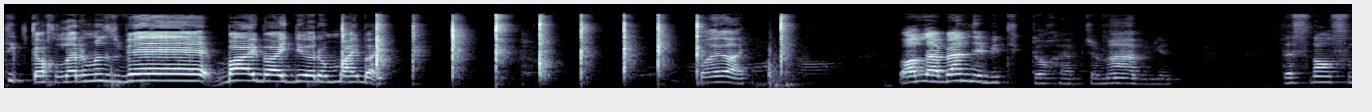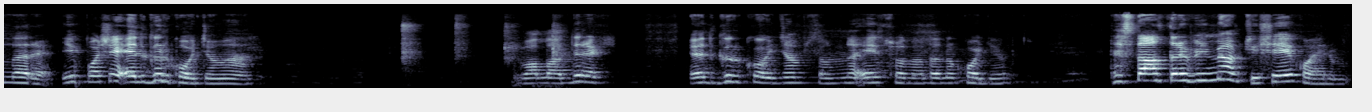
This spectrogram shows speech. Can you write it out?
TikTok'larımız ve bay bay diyorum bay bay. Bay bay. Vallahi ben de bir TikTok yapacağım ha bugün. Destansıları. İlk başa Edgar koyacağım ha. Vallahi direkt Edgar koyacağım sonra en son adını koyacağım. Destansları bilmiyorum ki şeye koyarım.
